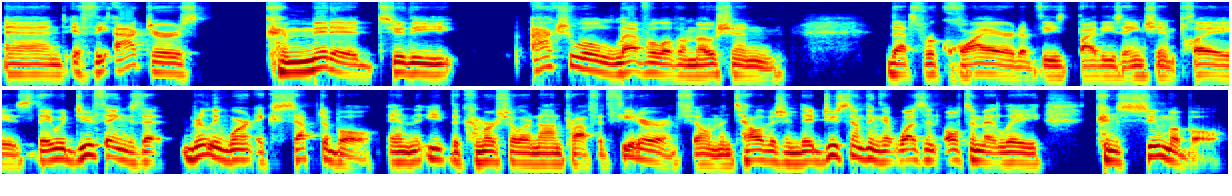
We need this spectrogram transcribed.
And if the actors committed to the actual level of emotion that's required of these by these ancient plays they would do things that really weren't acceptable in the, the, commercial or nonprofit theater and film and television they'd do something that wasn't ultimately consumable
